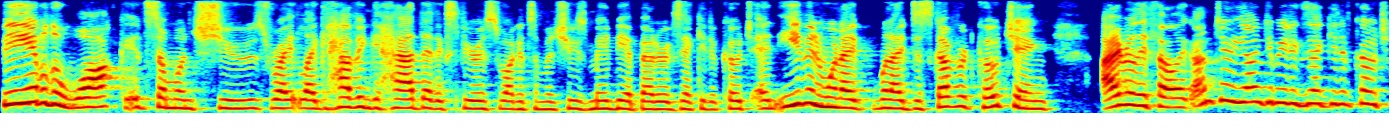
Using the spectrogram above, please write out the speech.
Being able to walk in someone's shoes, right? Like having had that experience to walk in someone's shoes made me a better executive coach. And even when I when I discovered coaching, I really felt like I'm too young to be an executive coach.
